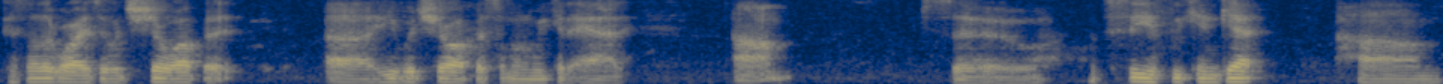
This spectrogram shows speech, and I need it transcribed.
because otherwise it would show up at uh, he would show up as someone we could add. Um, so let's see if we can get um,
